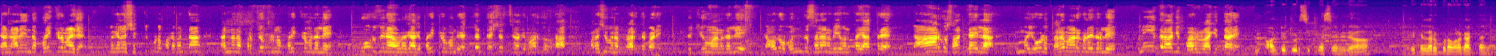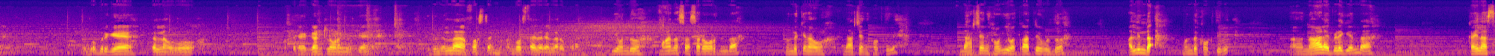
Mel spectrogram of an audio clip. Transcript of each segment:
ನಾನು ನಾಳೆಯಿಂದ ಪರಿಕ್ರಮ ಇದೆ. ನಿಮಗೆಲ್ಲ ಶಕ್ತಿ ಕೊಡೋ ಭಗವಂತ. ನನ್ನನ್ನು ಪ್ರತಿಯೊಬ್ಬರನ್ನು ಪರಿಕ್ರಮದಲ್ಲಿ ಮೂರು ದಿನ ಒಳಗಾಗಿ ಪರಿಕ್ರಮವನ್ನು ಅತ್ಯಂತ ಯಶಸ್ವಿಯಾಗಿ ಮಾಡಿಸುವಂತಹ ಪರಶಿವನ ಪ್ರಾರ್ಥನೆ ಮಾಡಿ. ಇದು ಜೀವಮಾನದಲ್ಲಿ ಯಾವುದೋ ಒಂದು ಸಲ ನಡೆಯುವಂತ ಯಾತ್ರೆ ಯಾರಿಗೂ ಸಾಧ್ಯ ಇಲ್ಲ. ನಿಮ್ಮ ಏಳು ತಲೆಮಾರುಗಳು ಇದರಲ್ಲಿ ಪುನೀತರಾಗಿ ಪಾಲರಾಗಿದ್ದಾರೆ. ಆಲ್ಟಿಟ್ಯೂಡ್ ಸಿಕ್ನೆಸ್ ಏನಿದೆಯೋ, ಅದಕ್ಕೆಲ್ಲರೂ ಕೂಡ ಒಳಗಾಗ್ತಾ ಇದ್ದಾರೆ. ಒಬ್ಬೊಬ್ಬರಿಗೆ ತಲೆನೋವು, ಮತ್ತು ಗಂಟ್ಲು ಒಣಗೋಕ್ಕೆ ಇದನ್ನೆಲ್ಲ ಫಸ್ಟ್ ಟೈಮ್ ಅನುಭವಿಸ್ತಾ ಇದ್ದಾರೆ ಎಲ್ಲರೂ ಕೂಡ. ಈ ಒಂದು ಮಾನಸ ಸರೋವರದಿಂದ ಮುಂದಕ್ಕೆ ನಾವು ಡಾರ್ಚನಿಗೆ ಹೋಗ್ತೀವಿ. ಡಾರ್ಚನಿಗೆ ಹೋಗಿ ಇವತ್ತು ರಾತ್ರಿ ಉಳಿದು ಅಲ್ಲಿಂದ ಮುಂದಕ್ಕೆ ಹೋಗ್ತೀವಿ. ನಾಳೆ ಬೆಳಗ್ಗೆಯಿಂದ ಕೈಲಾಸ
